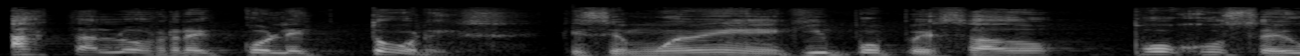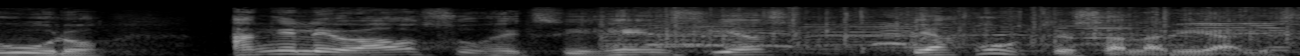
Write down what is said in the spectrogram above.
hasta los recolectores, que se mueven en equipo pesado poco seguro, han elevado sus exigencias de ajustes salariales.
